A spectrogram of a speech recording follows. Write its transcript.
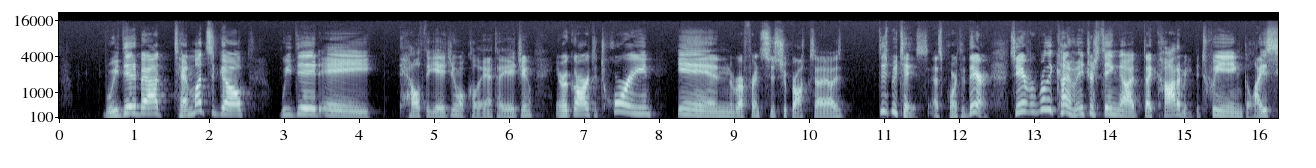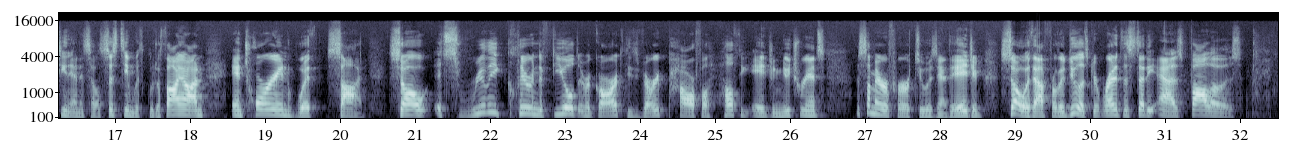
we did about 10 months ago, we did a healthy aging, we'll call it anti aging, in regard to taurine in reference to superoxide dismutase, as pointed there. So you have a really kind of an interesting uh, dichotomy between glycine and acetylcysteine with glutathione and taurine with SOD. So it's really clear in the field in regard to these very powerful healthy aging nutrients, some may refer to as anti-aging. So without further ado, let's get right into the study as follows.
